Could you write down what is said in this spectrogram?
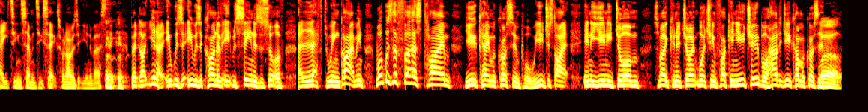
1876 when I was at university. but like, you know, it was he was a kind of it was seen as a sort of a left-wing guy. I mean, what was the first time you came across him, Paul? Were you just like in a uni dorm smoking a joint watching fucking YouTube or how did you come across it? Well,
